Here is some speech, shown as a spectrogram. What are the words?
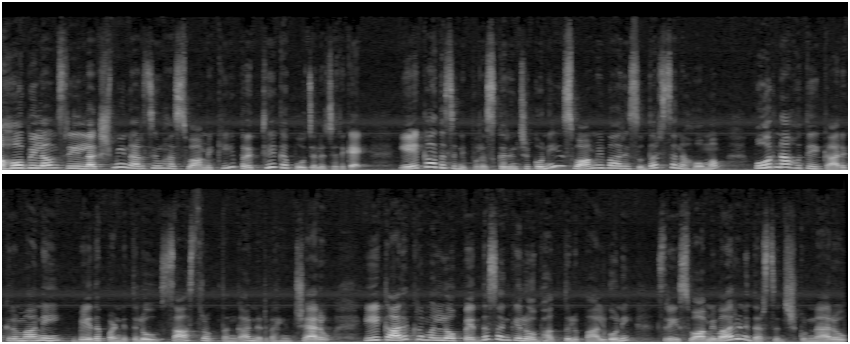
అహోబిలం శ్రీ లక్ష్మీ నరసింహస్వామికి ప్రత్యేక పూజలు జరిగాయి. ఏకాదశిని పురస్కరించుకొని స్వామివారి సుదర్శన హోమం పూర్ణాహుతి కార్యక్రమాన్ని వేద పండితులు శాస్త్రోక్తంగా నిర్వహించారు. ఈ కార్యక్రమంలో పెద్ద సంఖ్యలో భక్తులు పాల్గొని శ్రీ స్వామివారిని దర్శించుకున్నారు.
